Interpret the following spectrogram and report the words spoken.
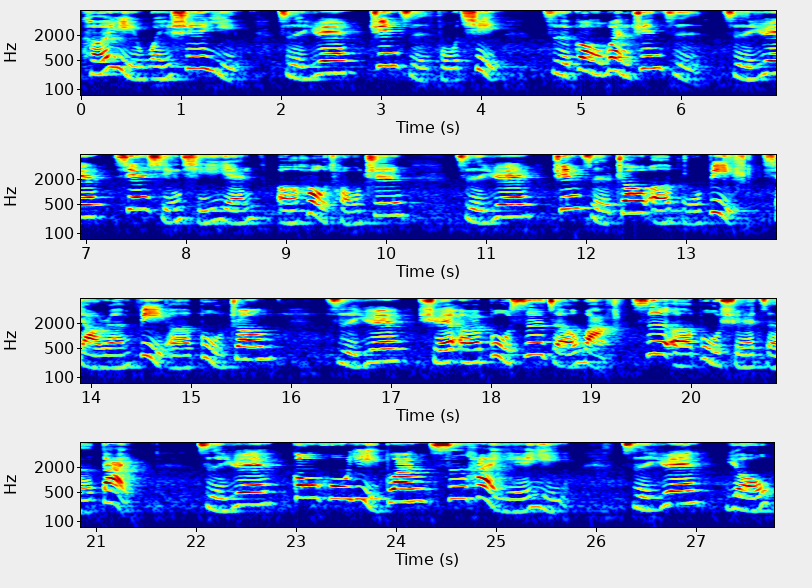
可以为师矣。”子曰：“君子不器。”子贡问君子。子曰：“先行其言，而后从之。”子曰：“君子周而不避，小人避而不周。”子曰：“学而不思则罔，思而不学则殆。”子曰：“攻乎异端，斯害也已。”子曰：“由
